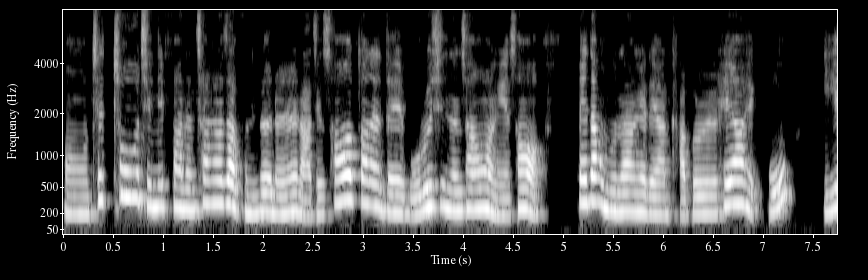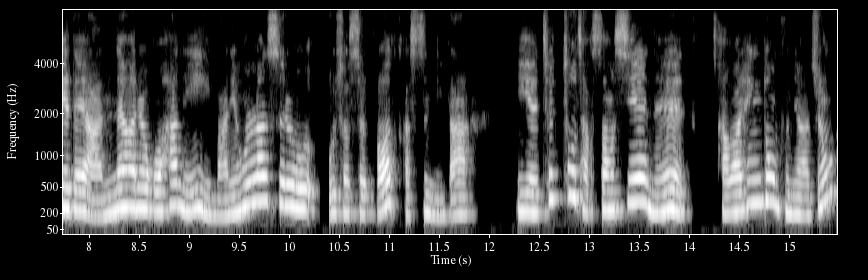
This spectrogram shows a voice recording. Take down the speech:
어, 최초 진입하는 참여자분들은 아직 사업단에 대해 모르시는 상황에서 해당 문항에 대한 답을 해야 했고 이에 대해 안내하려고 하니 많이 혼란스러우셨을 것 같습니다. 이에 최초 작성 시에는 자활 행동 분야 중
